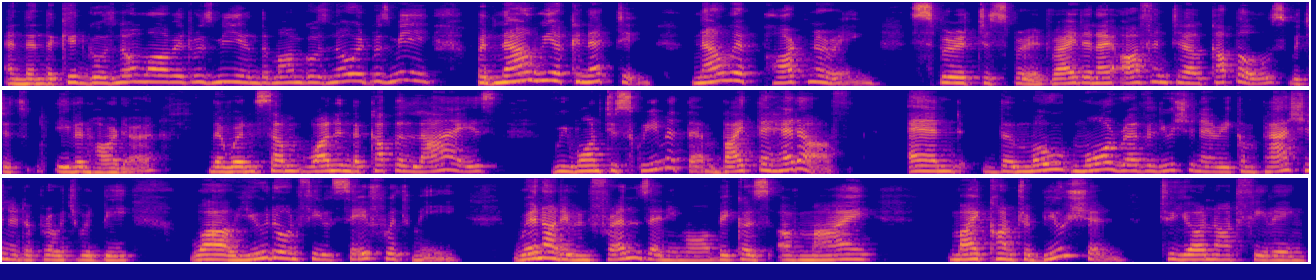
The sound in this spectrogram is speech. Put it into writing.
And then the kid goes no mom it was me. And the mom goes no it was me. But now we are connecting. Now we're partnering spirit to spirit right? And i often tell couples which is even harder that when someone in the couple lies we want to scream at them bite the head off. And the mo- more revolutionary compassionate approach would be wow you don't feel safe with me. We're not even friends anymore because of my my contribution to your not feeling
